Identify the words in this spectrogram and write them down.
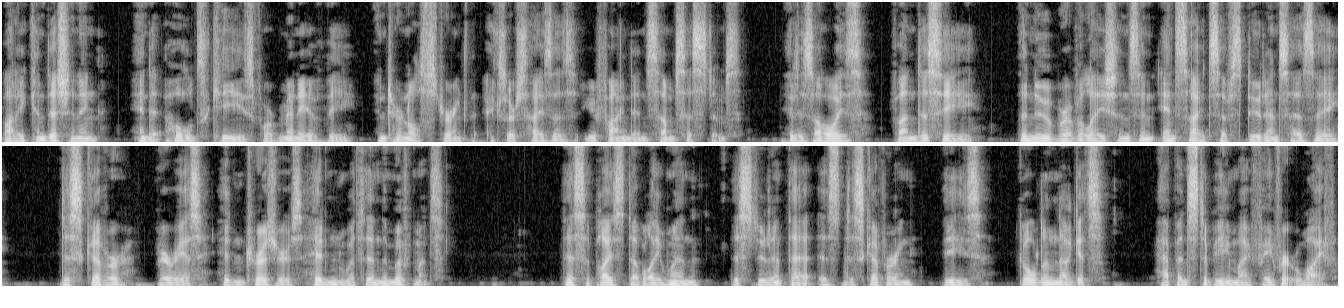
body conditioning and it holds keys for many of the internal strength exercises you find in some systems. It is always fun to see the new revelations and insights of students as they discover various hidden treasures hidden within the movements. This applies doubly when the student that is discovering these golden nuggets happens to be my favorite wife.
